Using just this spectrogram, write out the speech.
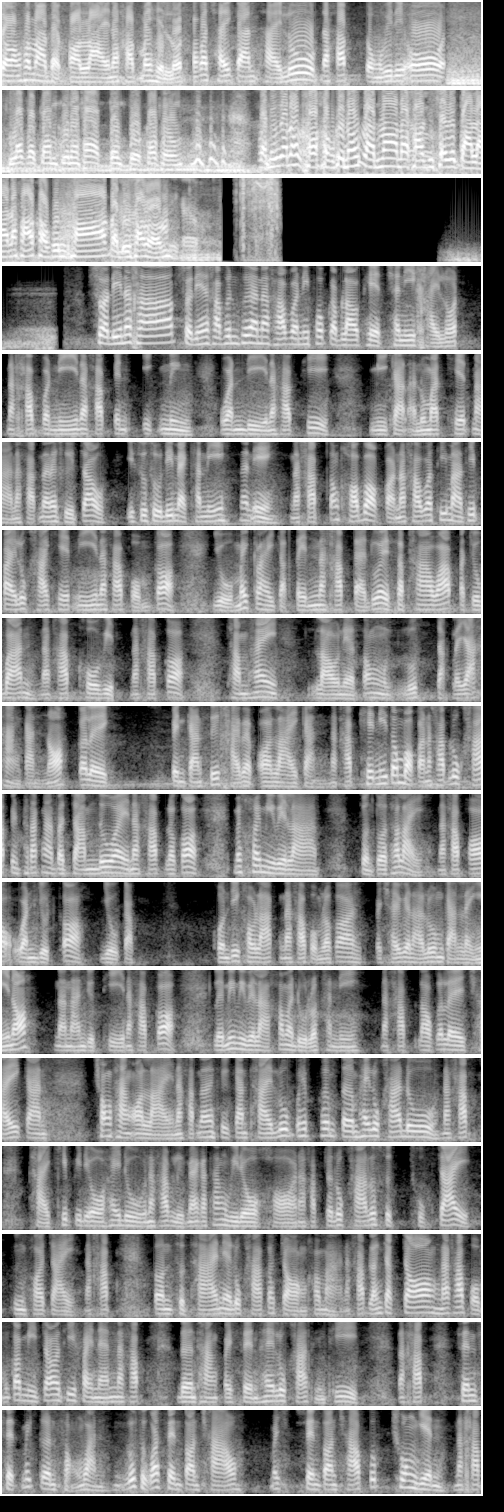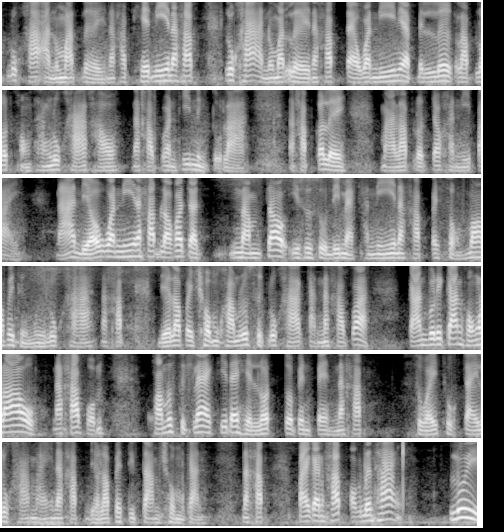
จองเข้ามาแบบออนไลน์นะครับ ไม่เห็นรถก็ใช้การถ่ายรูปนะครับ ส่งวิดีโอ รับประกันคุณภาพตรงปกครับผม วันนี้ก็ต้องขอขอบคุณน้องสันมากนะครับ ที่ใช้บริการเรานะครับขอบคุณครับสวัสดีครับผมครับสวัสดีนะครับ สวัสดีนะครับเพื่อนๆนะครับ วันนี้พบกับเราเพจชะนีขายรถนะครับวันนี้นะครับเป็นอีกหนึ่งวันดีนะครับที่มีการอนุมัติเคสมานะครับ นั่นก็คือเจ้า Isuzu D-Max คันนี้นั่นเองนะครับ ต้องขอบอกก่อนนะครับว่าที่มาที่ไปลูกค้าเคสนี้นะครับผมก็อยู่ไม่ไกลจากเต็นท์นะครับ แต่ด้วยสภาวะปัจจุบันนะครับโควิดนะครับก็ทำให้เราเนี่ยต้องรู้จักระยะห่างกันเนาะก็เลยเป็นการซื้อขายแบบออนไลน์กันนะครับ เคสนี้ต้องบอกก่อนนะครับ ลูกค้าเป็นพนักงานประจำด้วยนะครับ แล้วก็ไม่ค่อยมีเวลาส่วนตัวเท่าไหร่นะครับ เพราะวันหยุดก็อยู่กับคนที่เขารักนะครับ ผมแล้วก็ไปใช้เวลาร่วมกันอะไรอย่างนี้เนาะ นานๆหยุดทีนะครับ ก็เลยไม่มีเวลาเข้ามาดูรถคันนี้นะครับ เราก็เลยใช้การช่องทางออนไลน์นะครับ นั่นคือการถ่ายรูปให้เพิ่มเติมให้ลูกค้าดูนะครับ ถ่ายคลิปวิดีโอให้ดูนะครับ หรือแม้กระทั่งวิดีโอคอลนะครับจนลูกค้ารู้สึกถูกใจพึงพอใจนะครับ ตอนสุดท้ายเนี่ยลูกค้าก็จองเข้ามานะครับ หลังจากจองนะครับ ผมก็มีเจ้าหน้าที่ไฟแนนซ์นะครับ เดินทางไปเซ็นให้ลูกค้าถึงที่นะครับ เซ็นเสร็จไม่เกิน 2 วัน รู้สึกว่าเซ็นตอนเช้า ไม่เซ็นตอนเช้าปุ๊บช่วงเย็นนะครับลูกค้าอนุมัติเลยนะครับเคสนี้นะครับลูกค้าอนุมัติเลยนะครับ แต่วันนี้เนี่ยเป็นเลิกรับรถของทางลูกค้าเขานะครับ วันที่ 1 ตุลานะครับก็เลยมารับรถเจ้าคันนี้ไปนะเดี๋ยววันนี้นะครับเราก็จะนำเจ้า Isuzu D-Max คันนี้นะครับไปส่งมอบไปถึงมือลูกค้านะครับ เดี๋ยวเราไปชมความรู้สึกลูกค้ากันนะครับ ว่าการบริการของเรานะครับ ผมความรู้สึกแรกที่ได้เห็นรถตัวเป็นๆนะครับ สวยถูกใจลูกค้าไหมนะครับ เดี๋ยวเราไปติดตามชมกันนะครับ ไปกันครับออกเดินทางลุย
